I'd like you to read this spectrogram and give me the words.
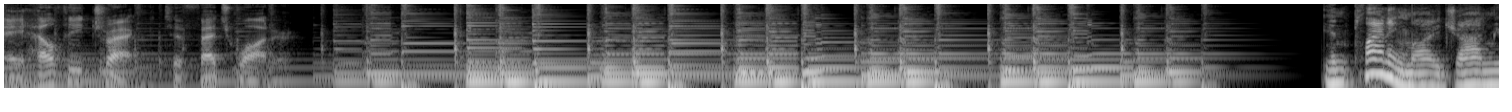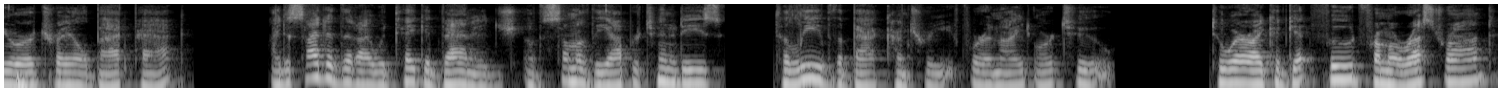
A Healthy Trek to Fetch Water. In planning my John Muir Trail backpack, I decided that I would take advantage of some of the opportunities to leave the backcountry for a night or two, to where I could get food from a restaurant,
